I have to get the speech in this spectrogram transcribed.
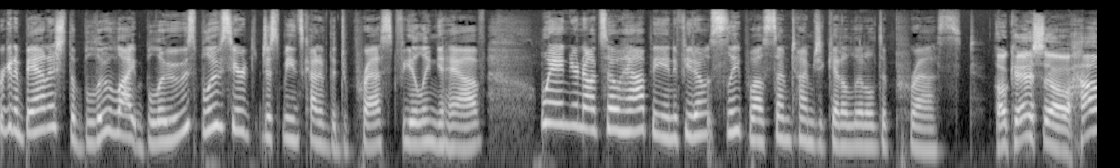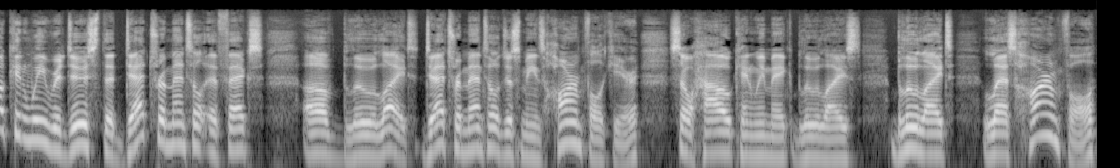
we're going to banish the blue light blues. Blues here just means kind of the depressed feeling you have when you're not so happy. And if you don't sleep well, sometimes you get a little depressed. Okay, so how can we reduce the detrimental effects of blue light? Detrimental just means harmful here. So how can we make blue light blue light less harmful?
